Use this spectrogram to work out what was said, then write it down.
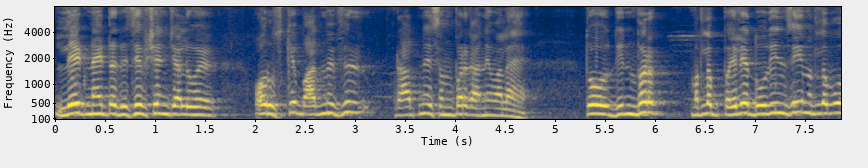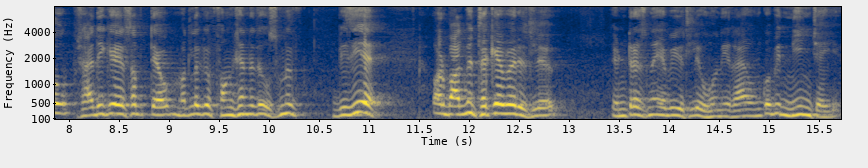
लेट नाइट तक रिसेप्शन चालू है और उसके बाद में फिर रात में संपर्क आने वाला है। तो दिन भर मतलब पहले दो दिन से ही मतलब वो शादी के सब मतलब जो फ़ंक्शन रहते उसमें बिज़ी है, और बाद में थके हुए, इसलिए इंटरेस्ट नहीं, अभी इसलिए हो नहीं रहा है, उनको भी नींद चाहिए।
